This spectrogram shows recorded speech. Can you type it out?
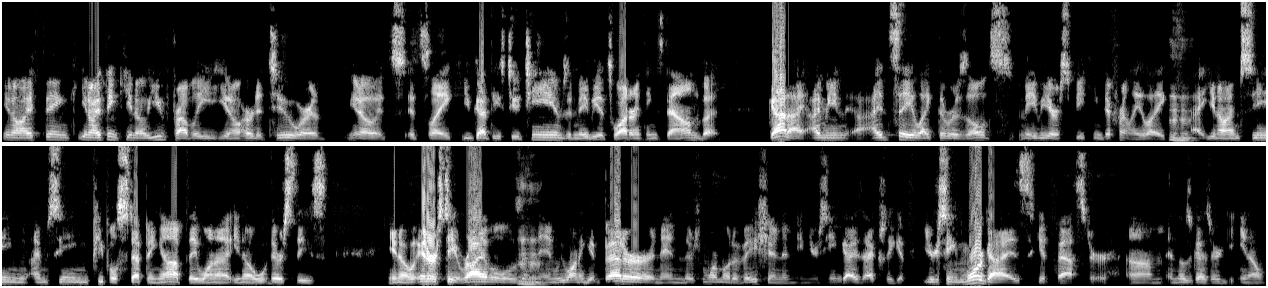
you know I think you know I think you know you've probably you know heard it too where you know it's it's like you've got these two teams and maybe it's watering things down but God I I mean I'd say like the results maybe are speaking differently like Mhm. You know I'm seeing I'm seeing people stepping up they want to you know there's these you know interstate rivals and, Mhm. and we want to get better and, and there's more motivation and, and you're seeing guys actually get you're seeing more guys get faster um, and those guys are you know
